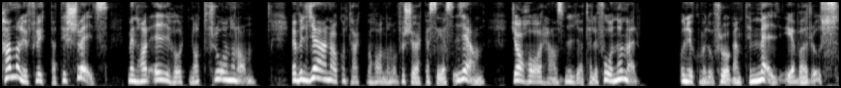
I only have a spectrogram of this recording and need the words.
Han har nu flyttat till Schweiz men har ej hört något från honom. Jag vill gärna ha kontakt med honom och försöka ses igen. Jag har hans nya telefonnummer. Och nu kommer då frågan till mig, Eva Russ.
